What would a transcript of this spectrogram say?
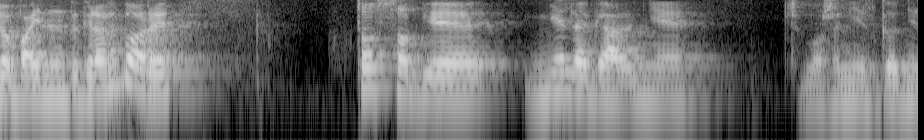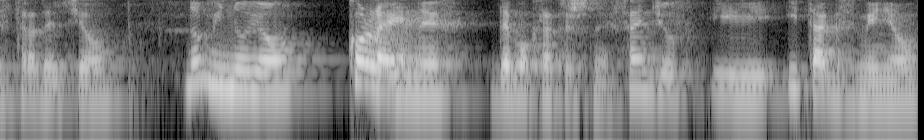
Joe Biden wygra wybory, to sobie nielegalnie, czy może niezgodnie z tradycją, nominują kolejnych demokratycznych sędziów i, i tak zmienią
